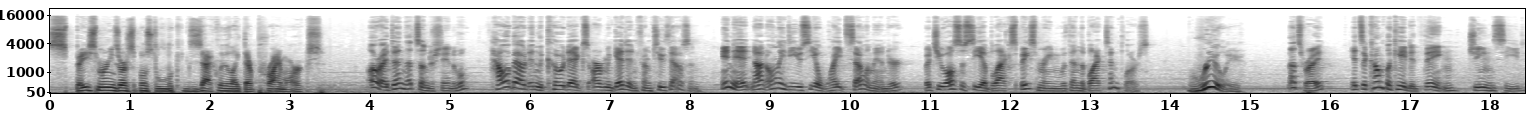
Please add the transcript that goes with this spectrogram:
Space Marines are supposed to look exactly like their Primarchs. Alright then, that's understandable. How about in the Codex Armageddon from 2000? In it, not only do you see a white salamander, but you also see a black space marine within the Black Templars. Really? That's right. It's a complicated thing, gene seed,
